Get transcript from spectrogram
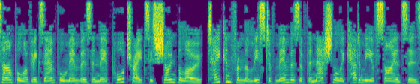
sample of example members and their portraits is shown below, taken from the list of members of the National Academy of Sciences.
